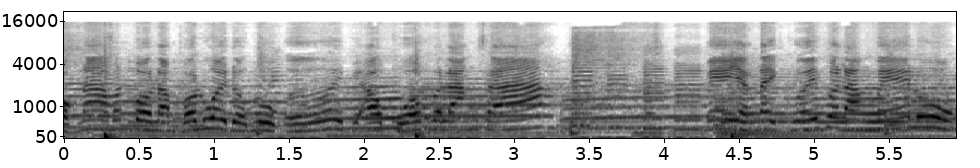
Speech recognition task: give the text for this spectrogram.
อกขอกหน้ามันบ่ลำบ่รวยดอกลูกเอ้ยไปเอาผัวฝรั่งซะแม่อยากได้เคยฝรั่งแม่ลูก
